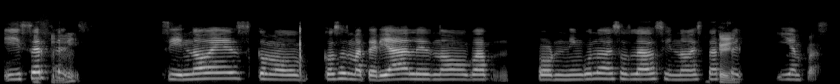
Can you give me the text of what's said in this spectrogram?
y ser feliz. Si no es como cosas materiales, no va por ninguno de esos lados, sino estar feliz y en paz.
